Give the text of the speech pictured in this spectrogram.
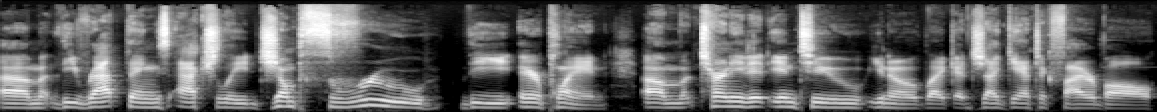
um, the rat things actually jump through the airplane, um, turning it into you know like a gigantic fireball,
